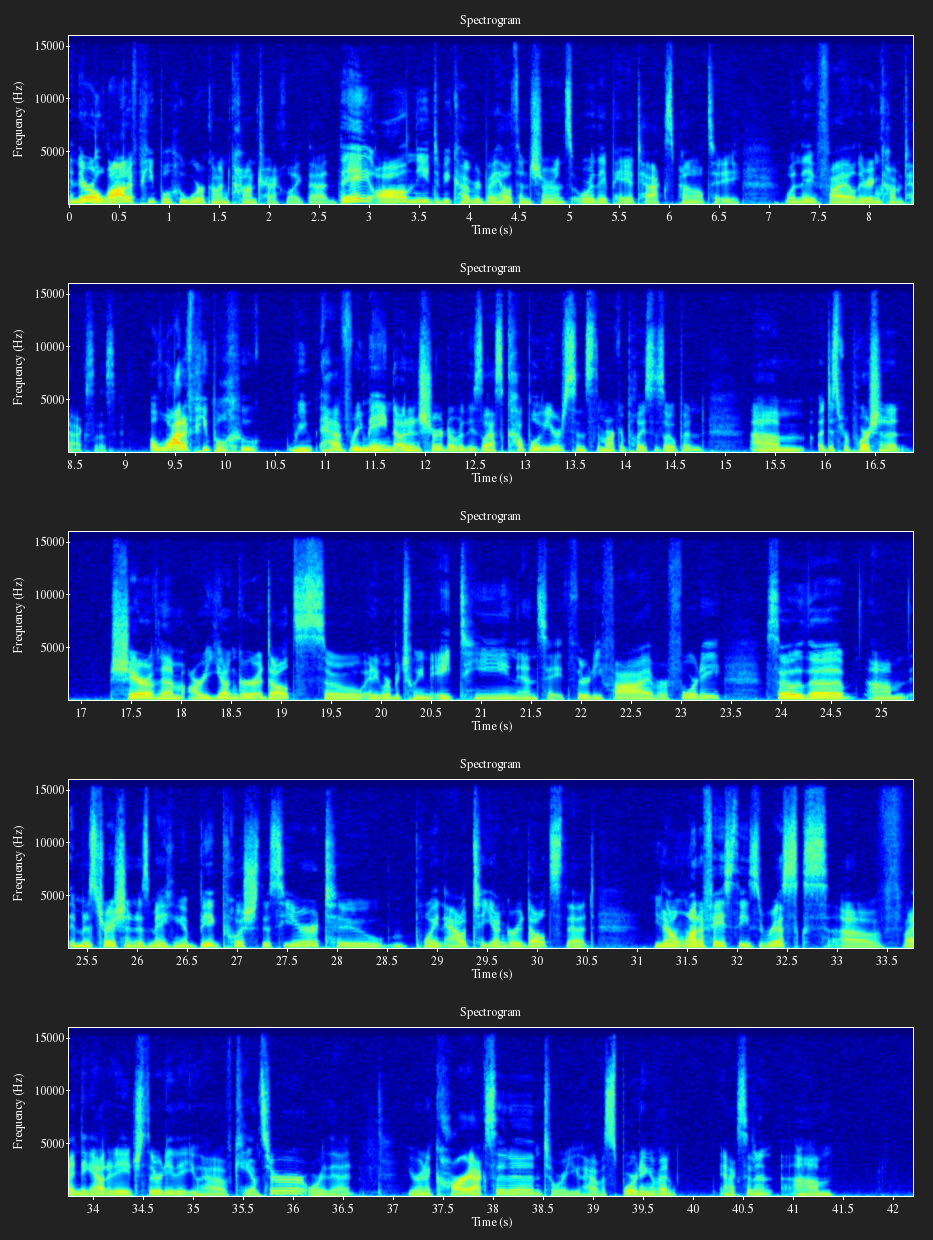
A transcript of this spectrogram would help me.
and there are a lot of people who work on contract like that. They all need to be covered by health insurance or they pay a tax penalty when they file their income taxes. A lot of people who re- have remained uninsured over these last couple of years since the marketplace has opened, um, a disproportionate share of them are younger adults, so anywhere between 18 and say 35 or 40. So the um, administration is making a big push this year to point out to younger adults that you don't want to face these risks of finding out at age 30 that you have cancer or that you're in a car accident or you have a sporting event accident. Um,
